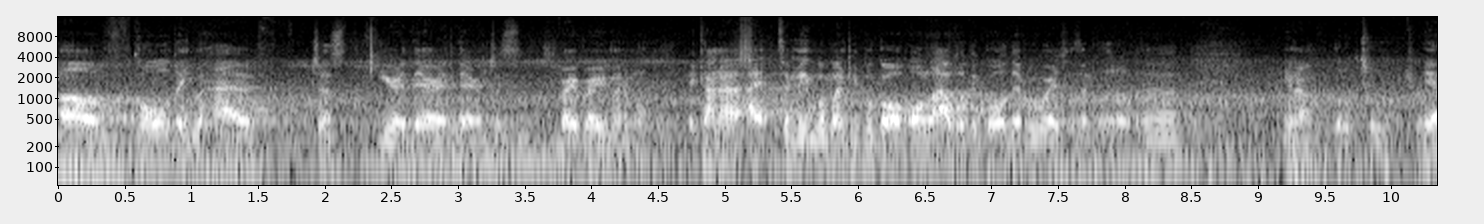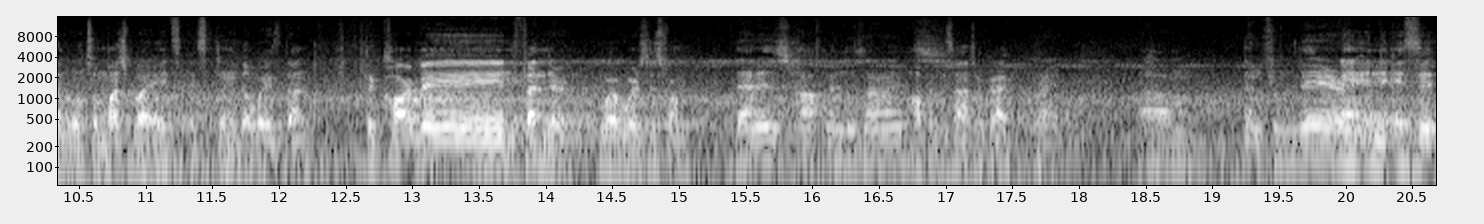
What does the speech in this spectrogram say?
of gold that you have just here, there, and there. Just very, very minimal. It kind of, to me, when people go all out with the gold everywhere, it's just like a little, uh, you know, a little too much. Right? yeah, a little too much, but it's it's clean the way it's done. The carbon fender, where, where's this from? That is Hofmann Designs. Hofmann Designs, okay. Right. Um, then from there. And, and is it,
